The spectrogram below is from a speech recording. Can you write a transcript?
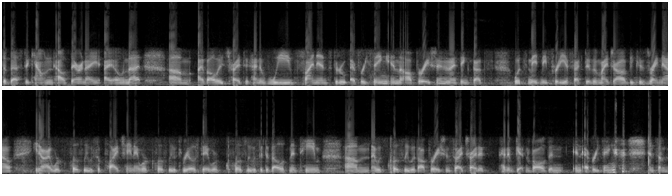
the best accountant out there, and I, I own that. Um, I've always tried to kind of weave finance through everything in the operation, and I think that's what's made me pretty effective in my job because right now, you know, I work closely with supply chain, I work closely with real estate, I work closely with the development team, um, I work closely with operations. So I try to kind of get involved in, in everything, and some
